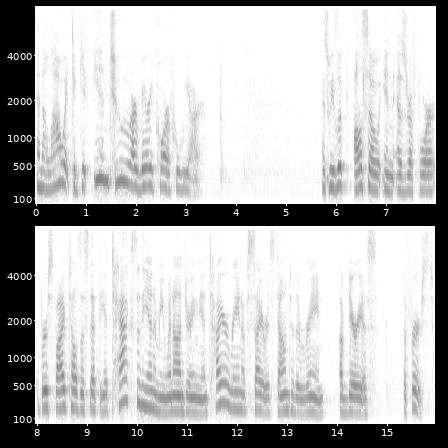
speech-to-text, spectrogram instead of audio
And allow it to get into our very core of who we are. As we look also in Ezra 4, verse 5 tells us that the attacks of the enemy went on during the entire reign of Cyrus down to the reign of Darius the first.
